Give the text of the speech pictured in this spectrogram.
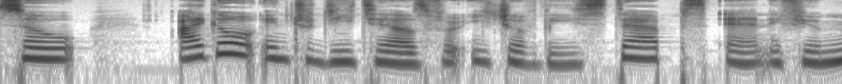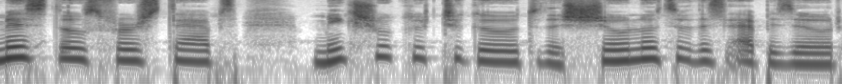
So I go into details for each of these steps, and if you missed those first steps, make sure to go to the show notes of this episode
